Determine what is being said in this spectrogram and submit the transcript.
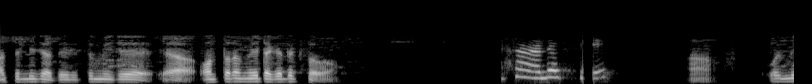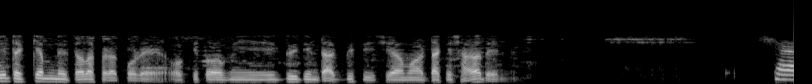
আচ্ছা লিজা তুমি যে অন্তরা মেয়েটাকে দেখছ? হ্যাঁ দেখছি। ওই মেয়েটা কেমনে চলাফেরা করে? ওকে তো আমি দুই দিন ডাক দিছি সে আমার ডাকে সাড়া দেয়নি সারা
